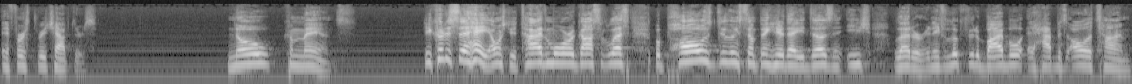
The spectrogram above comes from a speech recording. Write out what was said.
in the first three chapters. No commands. He could have said, hey, I want you to tithe more, gossip less. But Paul is doing something here that he does in each letter. And if you look through the Bible, it happens all the time.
